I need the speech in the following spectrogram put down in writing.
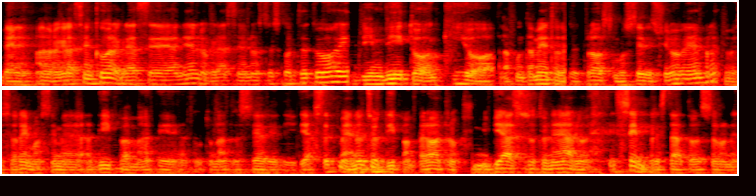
Bene, allora grazie ancora, grazie Agnello, grazie ai nostri ascoltatori. Vi invito anch'io all'appuntamento del prossimo 16 novembre, dove saremo assieme a Dipam e a tutta un'altra serie di, di asset manager. Dipam, peraltro, mi piace sottolinearlo, è sempre stato al Salone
